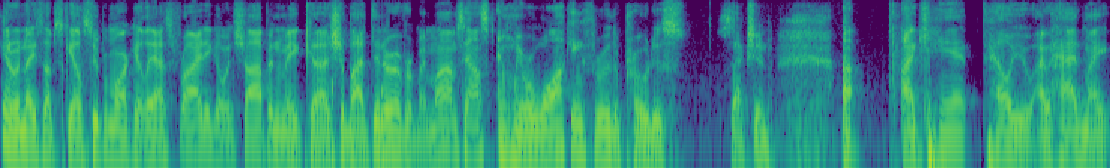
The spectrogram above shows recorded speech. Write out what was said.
you know, a nice upscale supermarket last Friday, going shopping to make uh, Shabbat dinner over at my mom's house, and we were walking through the produce section. Uh, I can't tell you. I had my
